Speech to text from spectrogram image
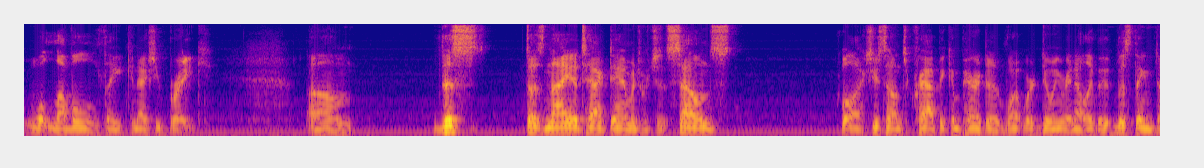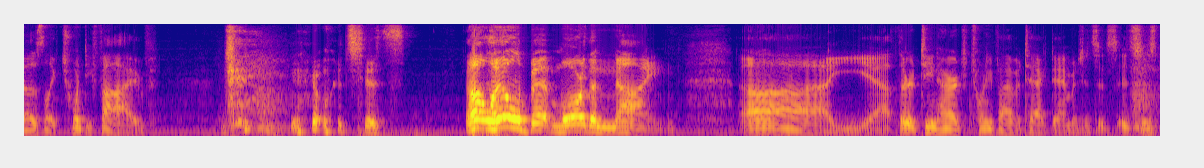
what level they can actually break. Um, this does nine attack damage, which it sounds well actually sounds crappy compared to what we're doing right now. Like this thing does like twenty five, which is a little bit more than nine. Uh, yeah, 13 hearts, 25 attack damage. It's it's it's just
